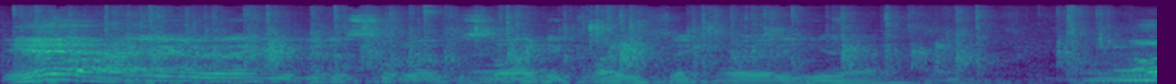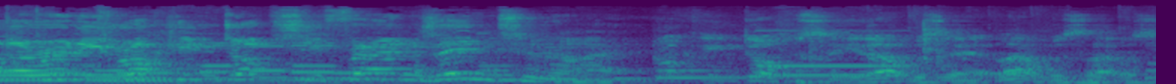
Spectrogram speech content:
Yeah. yeah. A bit of sort of Zydeco thing, really, yeah. Are there any Rockin' Dopsie fans in tonight? Rockin' Dopsie, that was it. That was that was.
